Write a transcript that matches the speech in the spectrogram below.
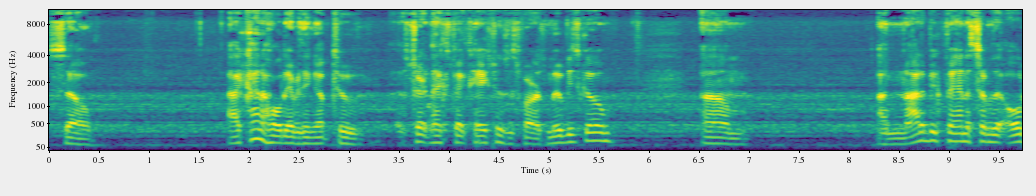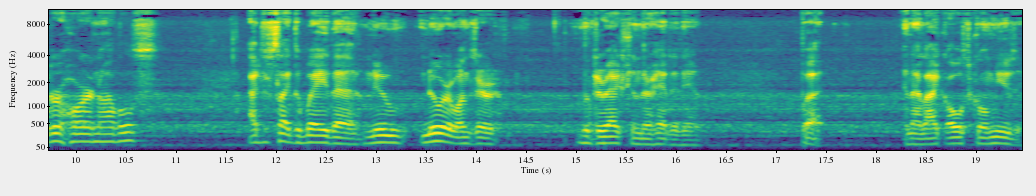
So I kind of hold everything up to certain expectations as far as movies go. Um, I'm not a big fan of some of the older horror novels. I just like the way the new newer ones are, the direction they're headed in. But, and I like old school music.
